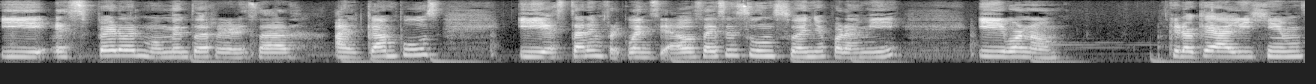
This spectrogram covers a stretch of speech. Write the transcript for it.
y espero el momento de regresar al campus y estar en frecuencia. O sea, ese es un sueño para mí. Y bueno, creo que Ali y Jim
